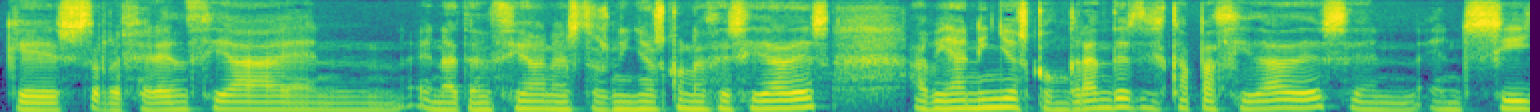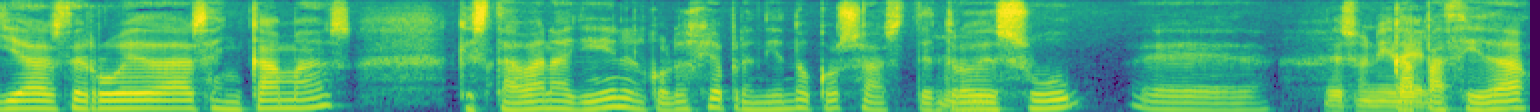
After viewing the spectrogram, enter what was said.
que es referencia en, en, atención a estos niños con necesidades, había niños con grandes discapacidades en, en sillas de ruedas, en camas, que estaban allí en el colegio aprendiendo cosas dentro de su, eh, de su capacidad.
